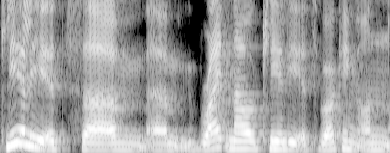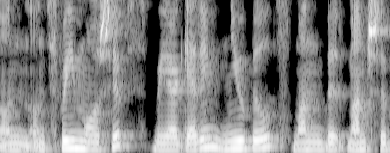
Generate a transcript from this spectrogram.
clearly, it's um, um, right now. Clearly, it's working on, on on three more ships. We are getting new builds. One one ship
